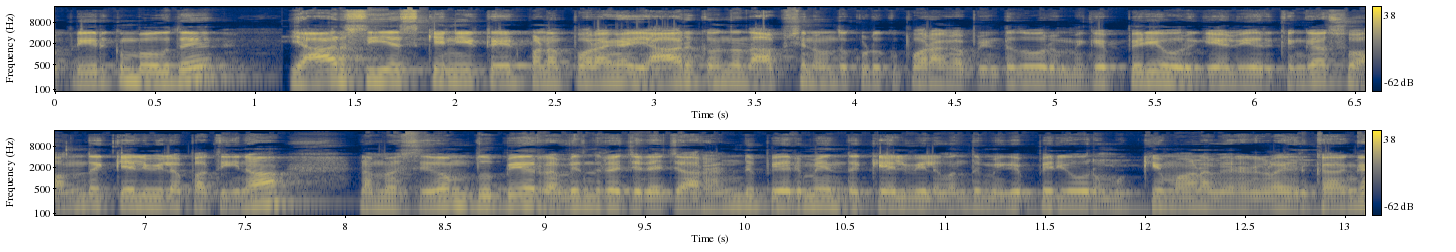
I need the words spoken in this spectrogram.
அப்படி இருக்கும்போது யார் சிஎஸ்கே நீ ட்ரேட் பண்ண போகிறாங்க யாருக்கு வந்து அந்த ஆப்ஷன் வந்து கொடுக்க போகிறாங்க அப்படின்றது ஒரு மிகப்பெரிய ஒரு கேள்வி இருக்குங்க. ஸோ அந்த கேள்வியில் பார்த்தீங்கன்னா நம்ம சிவம் துபே ரவீந்திர ஜடேஜா ரெண்டு பேருமே இந்த கேள்வியில் வந்து மிகப்பெரிய ஒரு முக்கியமான வீரர்களாக இருக்காங்க.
